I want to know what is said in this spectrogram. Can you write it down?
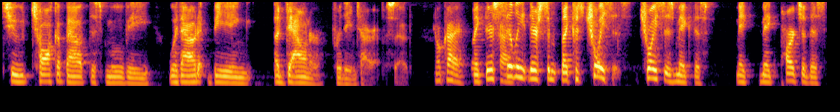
to talk about this movie without it being a downer for the entire episode. okay. Like there's Okay. silly, there's some like because choices, choices make this make make parts of this,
